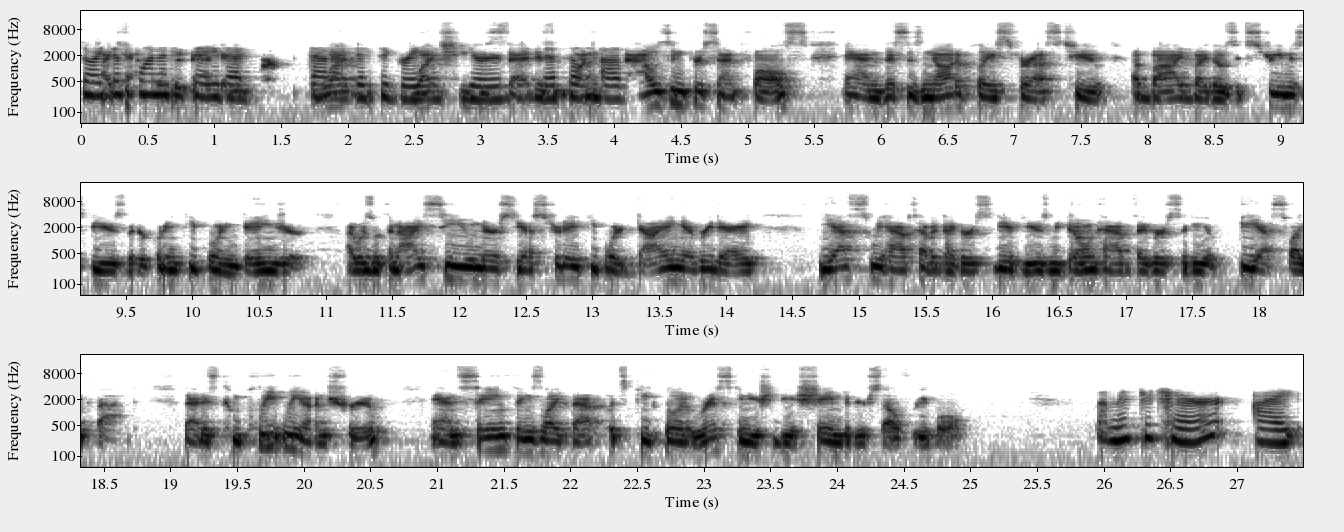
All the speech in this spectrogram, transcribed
so I just want to say that that what, I disagree what with she your said is one thousand percent false, and this is not a place for us to abide by those extremist views that are putting people in danger. I was with an ICU nurse yesterday. People are dying every day. Yes, we have to have a diversity of views. We don't have diversity of BS like that. That is completely untrue. And saying things like that puts people at risk, and you should be ashamed of yourself, Revol. Uh, Mr. Chair, I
